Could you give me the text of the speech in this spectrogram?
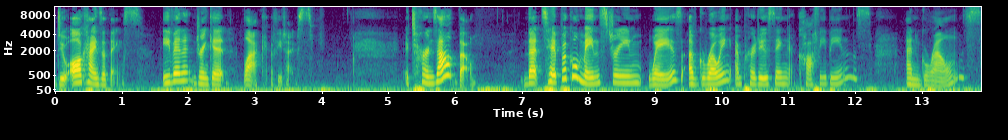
do all kinds of things, even drink it black a few times. It turns out, though, that typical mainstream ways of growing and producing coffee beans and grounds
